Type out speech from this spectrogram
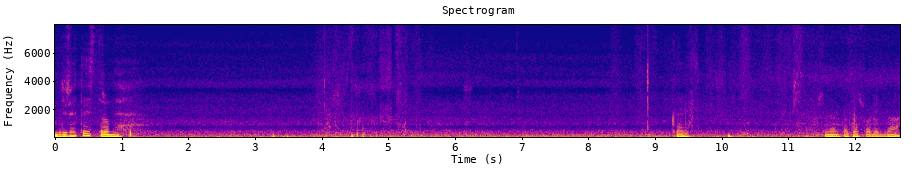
Bliżej tej strony. Okej. Przynęta zeszła do dna.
